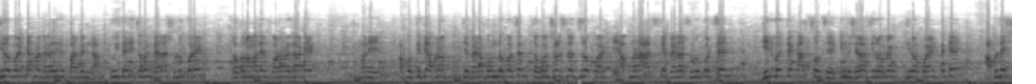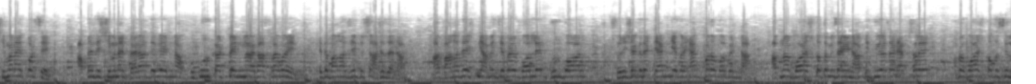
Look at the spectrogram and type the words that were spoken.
জিরো পয়েন্টে আপনারা বেড়া দিতে পারবেন না। দুই তারিখ যখন বেড়া শুরু করেন, তখন আমাদের বর্ডার গার্ডের মানে আপত্তিতে আপনারা যে বেড়া বন্ধ করছেন, তখন ছিল ছিল জিরো পয়েন্টে। আপনারা আজকে বেড়া শুরু করছেন দীর্ঘতে কাজ চলছে, কিন্তু সেটা জিরো জিরো পয়েন্ট থেকে আপনাদের সীমানায় পড়ছে। আপনাদের সীমানায় বেড়া দেবেন না, পুকুর কাটবেন না, গাছ লাগাবেন, এতে বাংলাদেশে কিছু আসে যায় না। আর বাংলাদেশ নিয়ে আমি যেভাবে বললেন, দুর্বল সরিষা খেতে ট্যাঙ্ক দিয়ে একবারও বলবেন না। আপনার বয়স কত আমি জানি না। আপনি দুই হাজার এক সালে, আপনার বয়স কত ছিল?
